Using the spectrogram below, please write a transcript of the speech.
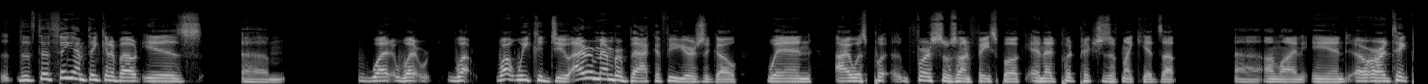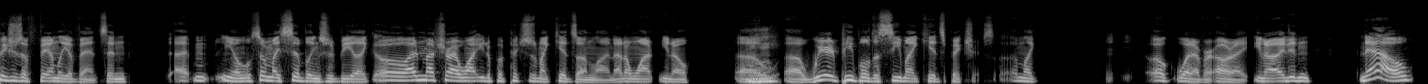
the the thing I'm thinking about is um, what what what what we could do. I remember back a few years ago when I was put first was on Facebook and I'd put pictures of my kids up uh, online and or I'd take pictures of family events and uh, you know some of my siblings would be like, "Oh, I'm not sure I want you to put pictures of my kids online. I don't want you know uh, mm-hmm. uh, weird people to see my kids' pictures." I'm like, "Oh, whatever. All right." You know, I didn't. Now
